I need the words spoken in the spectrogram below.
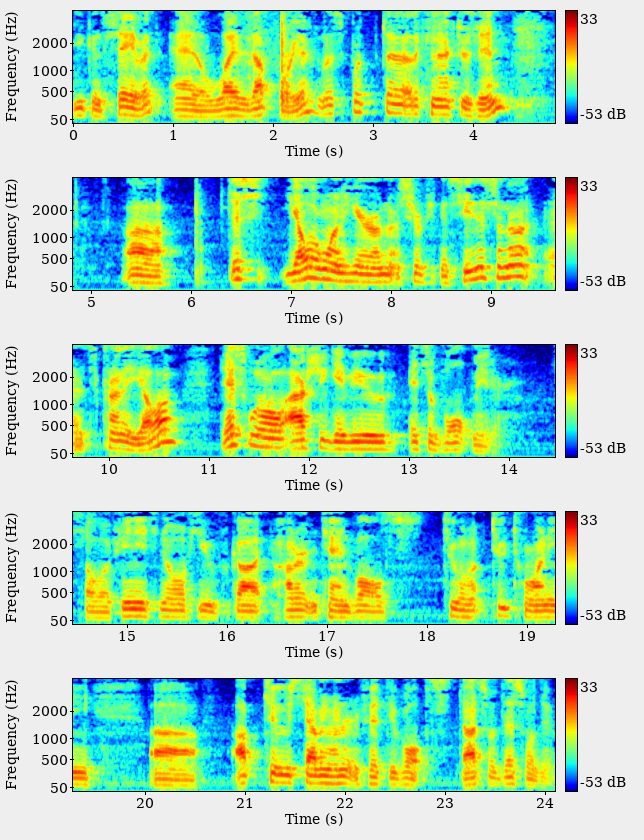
you can save it and it'll light it up for you. Let's put uh, the connectors in. Uh, this yellow one here, I'm not sure if you can see this or not. It's kind of yellow. This will actually give you, it's a voltmeter. So if you need to know if you've got 110 volts, 220, uh, up to 750 volts, that's what this will do.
